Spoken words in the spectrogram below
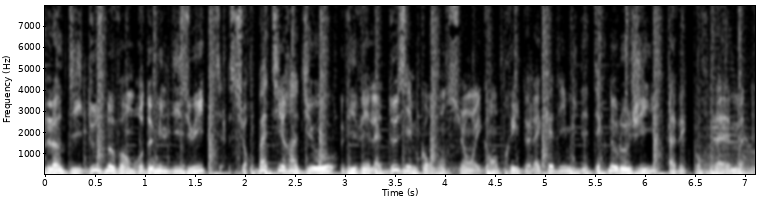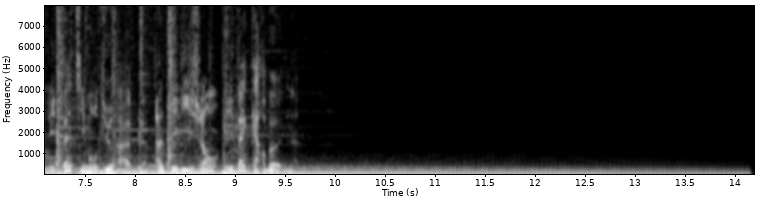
Lundi 12 novembre 2018, sur Bâti Radio, vivez la deuxième convention et Grand Prix de l'Académie des technologies avec pour thème les bâtiments durables, intelligents et bas carbone.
